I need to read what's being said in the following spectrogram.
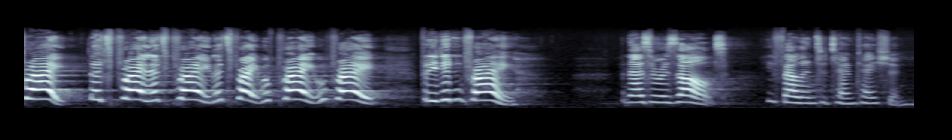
Pray, let's pray, let's pray, let's pray, we'll pray, we'll pray. But he didn't pray. And as a result, he fell into temptation.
